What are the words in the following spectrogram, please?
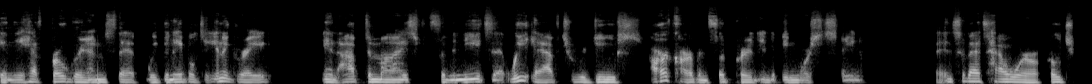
and they have programs that we've been able to integrate and optimize for the needs that we have to reduce our carbon footprint and to be more sustainable. And so that's how we're approaching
